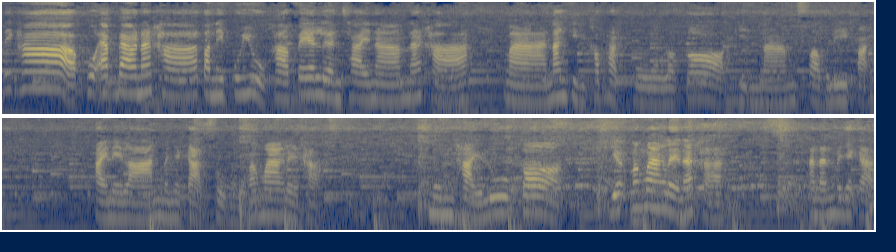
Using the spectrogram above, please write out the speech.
วัสดีค่ะ ปูแอปแบลนะคะ ตอนนี้ปูอยู่คาเฟ่เรือนชายน้ำนะคะ มานั่งกินข้าวผัดปูแล้วก็กินน้ำสตรอเบอรี่ปั่นภายในร้านบรรยากาศสวยมากๆเลยค่ะ มุมถ่ายรูปก็เยอะมากๆเลยนะคะ อันนั้นบรรยากาศ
